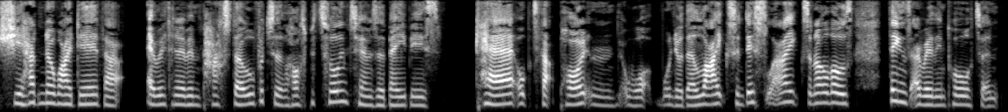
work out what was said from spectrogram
she had no idea that everything had been passed over to the hospital in terms of the baby's care up to that point and what, you know, their likes and dislikes and all those things are really important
